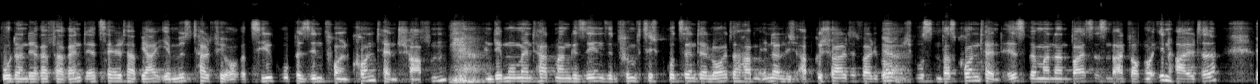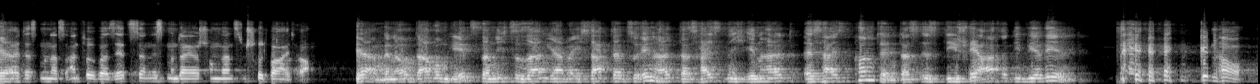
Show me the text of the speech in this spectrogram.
wo dann der Referent erzählt hat, ja, ihr müsst halt für eure Zielgruppe sinnvollen Content schaffen. Ja. In dem Moment hat man gesehen, sind 50 Prozent der Leute haben innerlich abgeschaltet, weil die überhaupt ja. nicht wussten, was Content ist. Wenn man dann weiß, es sind einfach nur Inhalte, ja. äh, dass man das einfach übersetzt, dann ist man da ja schon einen ganzen Schritt weiter. Ja, genau darum geht es, dann nicht zu sagen, ja, aber ich sage dazu Inhalt. Das heißt nicht Inhalt, es heißt Content. Das ist die Sprache, ja. die wir wählen. genau.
